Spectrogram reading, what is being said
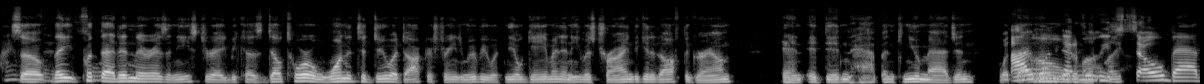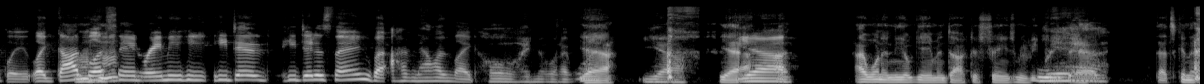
I So love that they put so that in there as an Easter egg because Del Toro wanted to do a Doctor Strange movie with Neil Gaiman and he was trying to get it off the ground and it didn't happen. Can you imagine what that I would Oh, want that have what looked movie like? so badly. Like God bless Mhm. Sam Raimi. He he did he did his thing, but I'm now I'm like, oh, I know what I want. Yeah, Yeah. yeah. Yeah. I, I want a Neil Gaiman Doctor Strange movie pretty Yeah. bad. That's gonna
